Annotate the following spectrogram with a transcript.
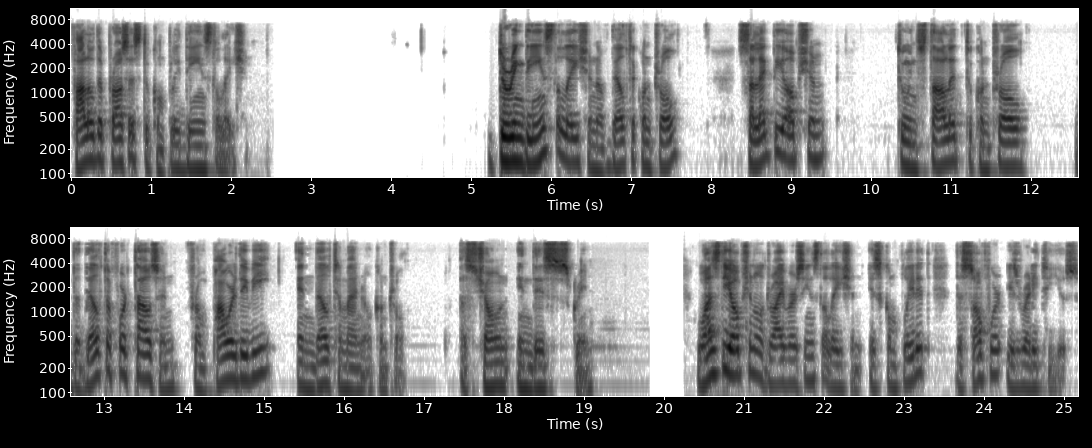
Follow the process to complete the installation. During the installation of Delta Control, select the option to install it to control the Delta 4000 from PowerDB and Delta Manual Control, as shown in this screen. Once the optional driver's installation is completed, the software is ready to use.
